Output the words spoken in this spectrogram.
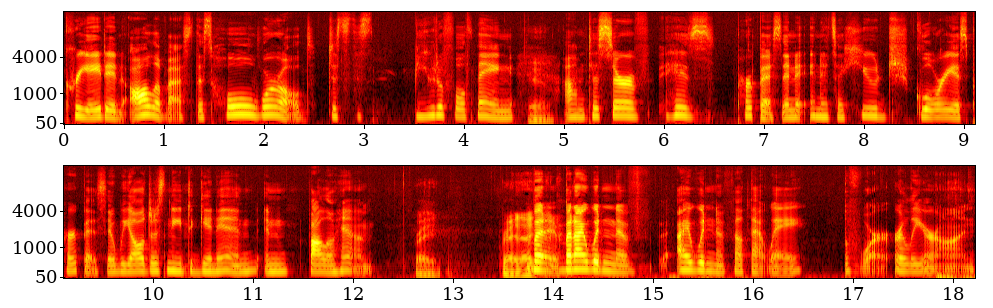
created all of us, this whole world, just this beautiful thing Yeah, um, to serve his purpose. And, and it's a huge, glorious purpose. And we all just need to get in and follow him. right, right. I, but but I wouldn't have I wouldn't have felt that way before earlier on.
